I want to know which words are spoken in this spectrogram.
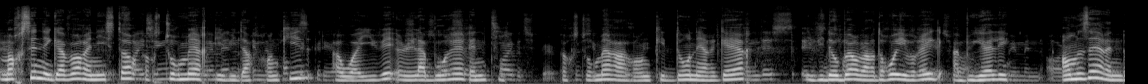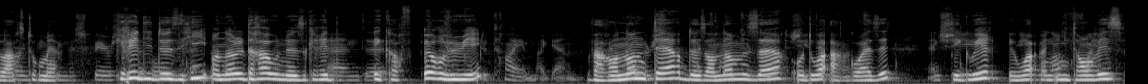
Morse ne gavor en istor ur stourmer evit ar frankiz a oa ive labourer. Ur stourmer a ranket don er ger evit ober war dro evreg a bugale. amzer en doar stourmer. Gredi deus hi an ol draounez gred e korf ur vue, var an anter deus an amzer o doa ar goazet, pe gwir oa un intanvez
